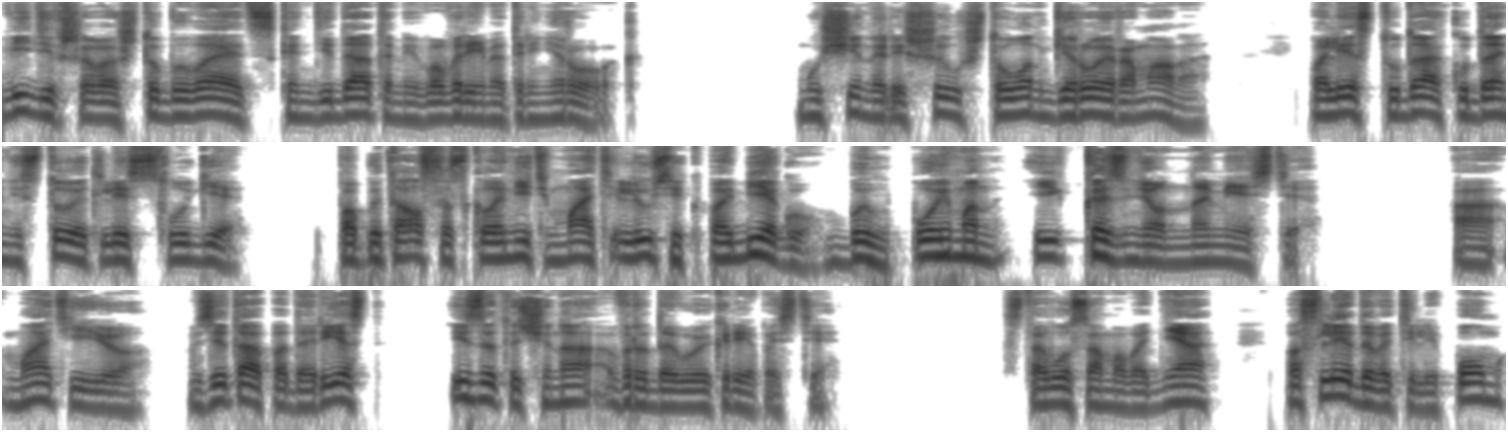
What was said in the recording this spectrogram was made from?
видевшего, что бывает с кандидатами во время тренировок. Мужчина решил, что он герой романа. Полез туда, куда не стоит лезть слуге. Попытался склонить мать Люси к побегу, был пойман и казнен на месте. А мать ее взята под арест и заточена в родовой крепости. С того самого дня последователи ПОМ,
